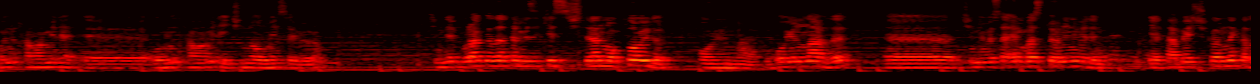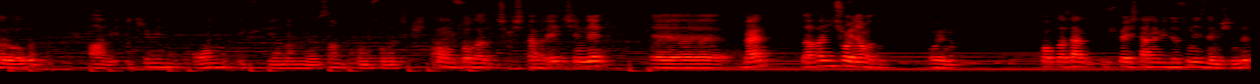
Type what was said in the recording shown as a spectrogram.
Oyunu tamamıyla e, oyunun tamamıyla içinde olmayı seviyorum. Şimdi Burak'la zaten bizi kesiştiren nokta oydu oyunlardı. oyunlardı. Ee, şimdi mesela en basit örneğini verelim. GTA 5 çıkalı ne kadar oldu? Abi 2013 yanılmıyorsam konsola çıkıştı. Konsola çıkış tarihi. Şimdi ee, ben daha hiç oynamadım oyunu. Toplasan 3-5 tane videosunu izlemişimdir.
